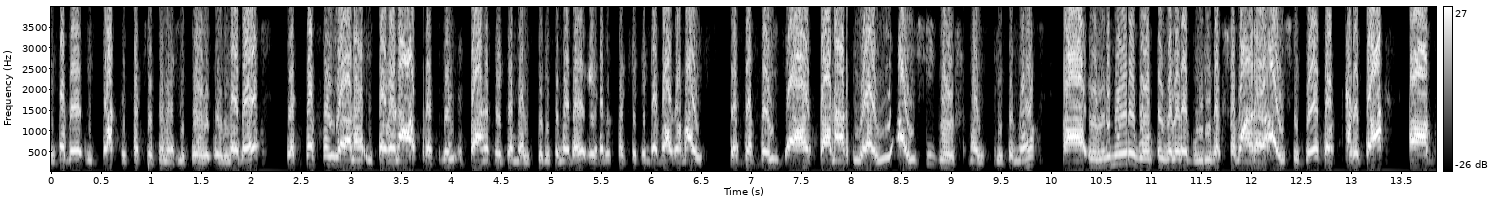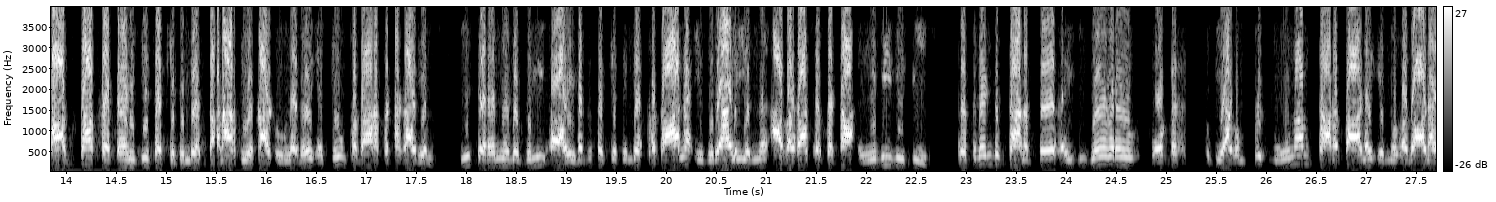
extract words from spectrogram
ഇടത് വിദ്യാർത്ഥി സഖ്യത്തിന് ഇപ്പോൾ ഉള്ളത്. എസ് എഫ് ഐ ആണ് ഇത്തവണ പ്രസിഡന്റ് സ്ഥാനത്തേക്ക് മത്സരിക്കുന്നത്. ഇടത് സഖ്യത്തിന്റെ ഭാഗമായി എസ് എഫ് ഐ സ്ഥാനാർത്ഥിയായി ഐഷി ഘോഷ് മത്സരിക്കുന്നു. എഴുന്നൂറ് വോട്ടുകളുടെ ഭൂരിപക്ഷമാണ് ഐഷിക്ക്. തൊട്ടടുത്ത ഭാജപ ഫ്രട്ടേണിറ്റി സഖ്യത്തിന്റെ സ്ഥാനാർത്ഥിയേക്കാൾ ഉള്ളത് ഏറ്റവും പ്രധാനപ്പെട്ട കാര്യം ഈ തെരഞ്ഞെടുപ്പിൽ ഇടത് സഖ്യത്തിന്റെ പ്രധാന എതിരാളി എന്ന് അവകാശപ്പെട്ട A B V P president സ്ഥാനത്ത് ഇതേവരെ വോട്ടർ മൂന്നാം സ്ഥാനത്താണ് എന്നുള്ളതാണ്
